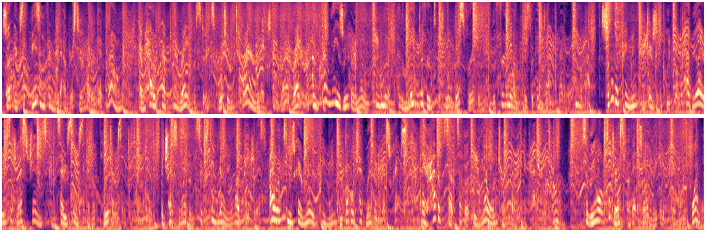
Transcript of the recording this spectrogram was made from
so it makes it easy for me to understand what I did wrong and how to correct my writing mistakes, which in turn makes me a better writer. I'm currently using Grammarly Premium, and the main difference between this version and the free one is the in-depth writing feedback. Some of the premium features include vocabulary suggestions, conciseness, a plagiarism detective that checks more than 60 million web pages. I like to use Grammarly Premium to double check my video scripts. They have it set so that they know I'm trying to in a casual tone, so they won't suggest edits or make it appear more formal.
